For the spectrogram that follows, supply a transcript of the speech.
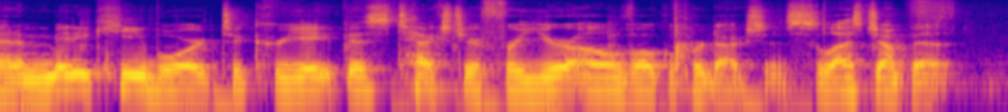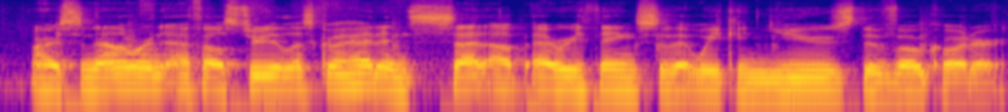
and a MIDI keyboard to create this texture for your own vocal production. So let's jump in. All right, so now that we're in FL Studio, let's go ahead and set up everything so that we can use the vocoder.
